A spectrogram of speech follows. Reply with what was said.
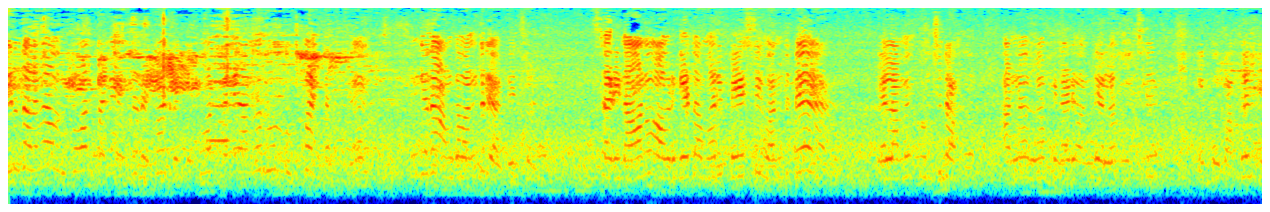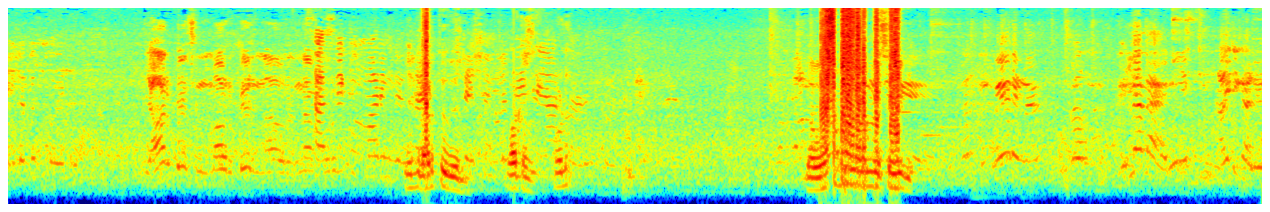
இருந்தாலுமே அவர் ஃபோன் பண்ணி எடுத்து ரெக்கார்ட் பண்ணி ஃபோன் பண்ணி நாங்க ரூம் புக் பண்ணிட்டேன். இங்கதான் அங்க வந்துரு அப்படின்னு சொல்லிட்டு சரி நானும் அவருக்கு ஏத்த மாதிரி பேசி வந்துட்டு எல்லாமே குடிச்சுட்டாங்க அண்ணன் எல்லாம் பின்னாடி வந்து எல்லாம் குடிச்சு இப்போ கொடுக்கறதுக்கு போயிட்டு இருக்கோம். யார் பேசணுமா அவர் பேர் என்ன அவர் என்ன சசிகுமார் இங்க அடுத்தது ஓட்டம். ஆனாரு. இந்த ஓட்டம் நடந்த செய்தி. பேர் என்ன? இல்ல இல்ல நீ ஐடி கார்டு.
